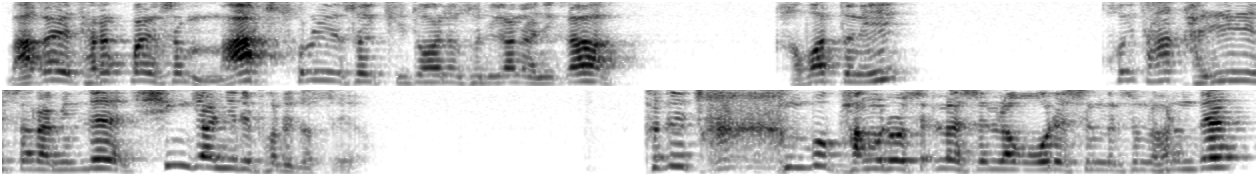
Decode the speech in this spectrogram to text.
마가의 다락방에서 막 소리내서 기도하는 소리가 나니까 가봤더니 거의 다 갈릴리 사람인데 신기한 일이 벌어졌어요. 그들이 전부 방으로 셀라셀라고 오래 생mer을 하는데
